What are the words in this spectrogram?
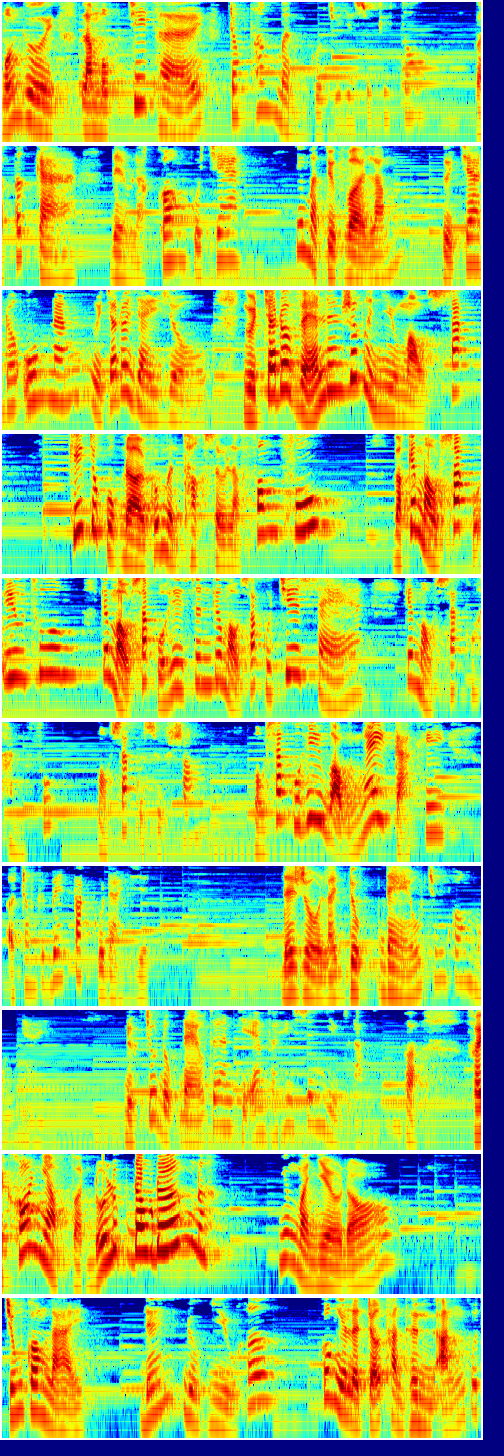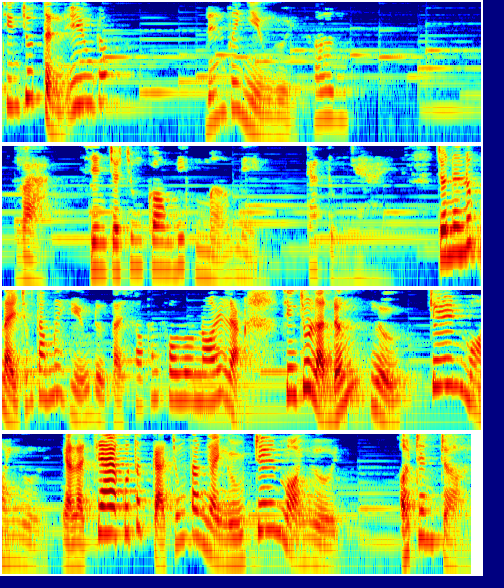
Mỗi người là một chi thể trong thân mình của Chúa Giêsu Kitô và tất cả đều là con của cha. Nhưng mà tuyệt vời lắm, người cha đó uống nắng, người cha đó dày dỗ, người cha đó vẽ lên rất là nhiều màu sắc, khiến cho cuộc đời của mình thật sự là phong phú. Và cái màu sắc của yêu thương, cái màu sắc của hy sinh, cái màu sắc của chia sẻ, cái màu sắc của hạnh phúc, màu sắc của sự sống màu sắc của hy vọng ngay cả khi ở trong cái bế tắc của đại dịch. Để rồi lại đục đẽo chúng con mỗi ngày. Được Chúa đục đẽo thưa anh chị em phải hy sinh nhiều lắm và phải khó nhọc và đôi lúc đau đớn nữa. Nhưng mà nhờ đó, chúng con lại đến được nhiều hơn. Có nghĩa là trở thành hình ảnh của thiên chúa tình yêu đó. Đến với nhiều người hơn. Và xin cho chúng con biết mở miệng ca tụng ngài cho nên lúc này chúng ta mới hiểu được tại sao thánh phaolô nói rằng thiên chúa là đấng ngự trên mọi người. Ngài là cha của tất cả chúng ta, ngài ngự trên mọi người, ở trên trời.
